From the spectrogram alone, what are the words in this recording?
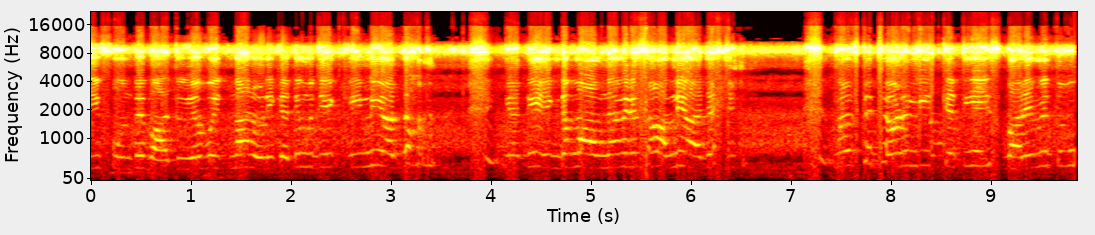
जी फ़ोन पे बात हुई है, वो इतना रोनी कहती मुझे यकीन नहीं आता। कहती एकदम मामला मेरे सामने आ जाए। मैं उसको छोड़ूँगी कहती है, इस बारे में तो वो,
